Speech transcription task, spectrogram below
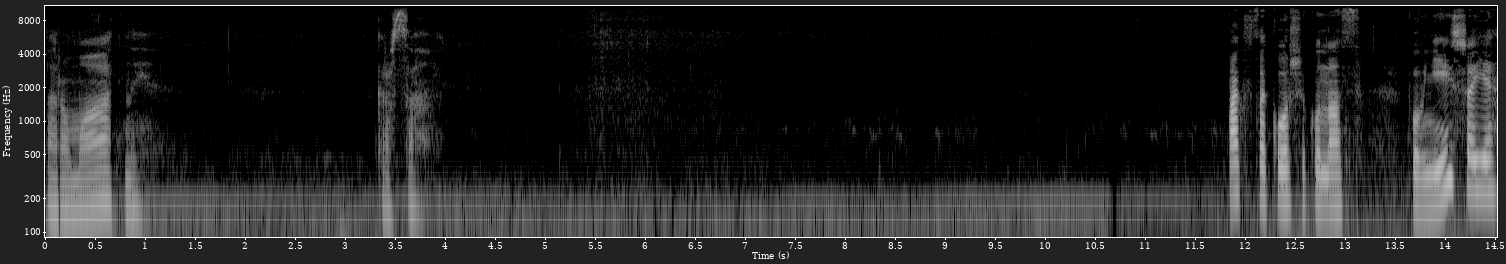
ароматний. Краса. Так все кошик у нас повнішає.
